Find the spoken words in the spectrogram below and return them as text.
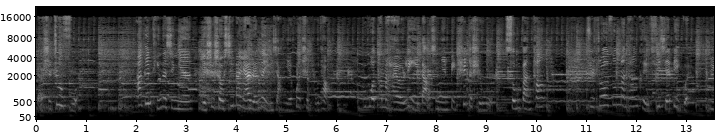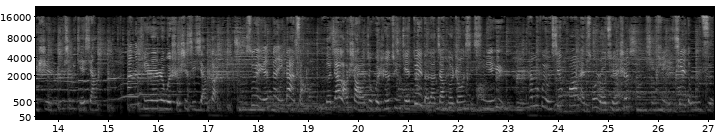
表示祝福。阿根廷的新年也是受西班牙人的影响，也会吃葡萄，不过他们还有另一道新年必吃的食物——松瓣汤。据说松瓣汤可以驱邪避鬼，遇事如行吉祥。阿根廷人认为水是吉祥的，所以元旦一大早。阖家老少就会成群结队的到江河中洗新年浴，他们会用鲜花来搓揉全身，洗去一切的污渍，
